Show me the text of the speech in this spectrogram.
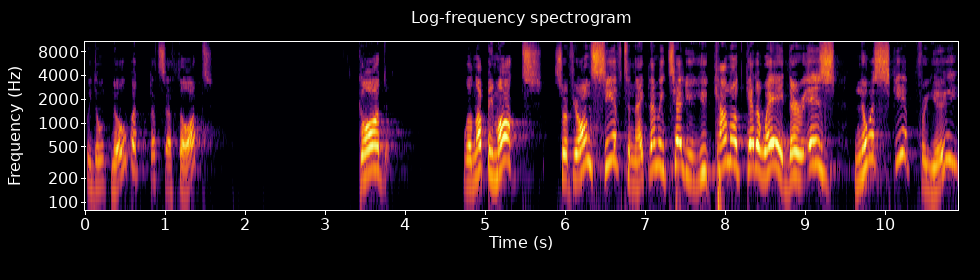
We don't know, but that's a thought. God will not be mocked. So if you're unsaved tonight, let me tell you, you cannot get away. There is no escape for you.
